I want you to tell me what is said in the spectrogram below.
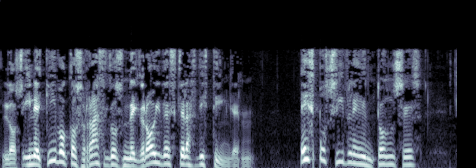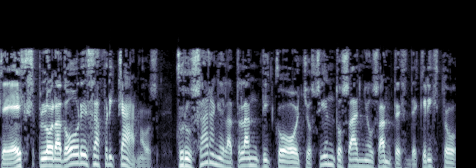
los inequívocos rasgos negroides que las distinguen. ¿Es posible entonces que exploradores africanos cruzaran el Atlántico 800 años antes de Cristo,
